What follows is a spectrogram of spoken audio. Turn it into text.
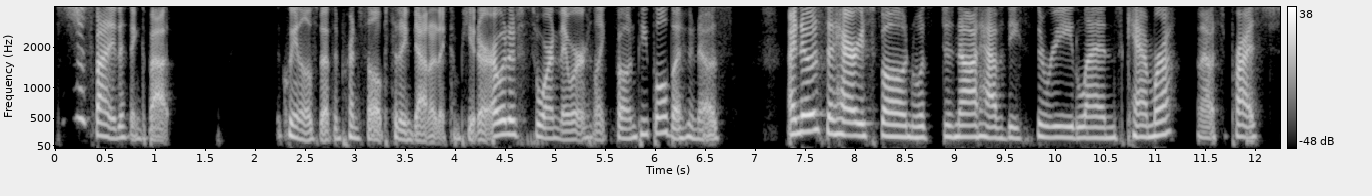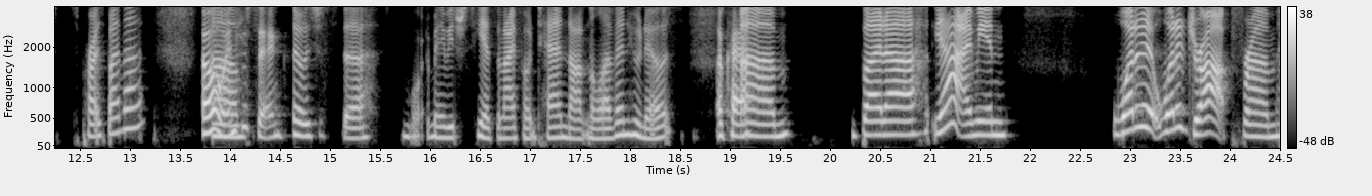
It's just funny to think about Queen Elizabeth and Prince Philip sitting down at a computer. I would have sworn they were like phone people, but who knows? I noticed that Harry's phone was does not have the three lens camera, and I was surprised surprised by that. Oh, Um, interesting. It was just uh maybe just he has an iPhone 10, not an 11. Who knows? Okay. Um, but uh, yeah, I mean, what a what a drop from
